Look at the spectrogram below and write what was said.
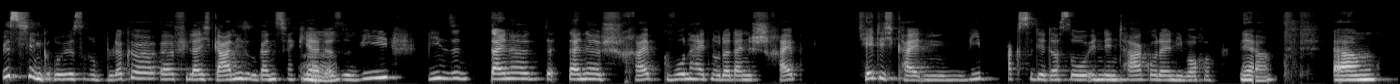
bisschen größere Blöcke äh, vielleicht gar nicht so ganz verkehrt. Mhm. Also wie, wie sind deine, deine Schreibgewohnheiten oder deine Schreib Tätigkeiten, wie packst du dir das so in den Tag oder in die Woche? Ja, ähm,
